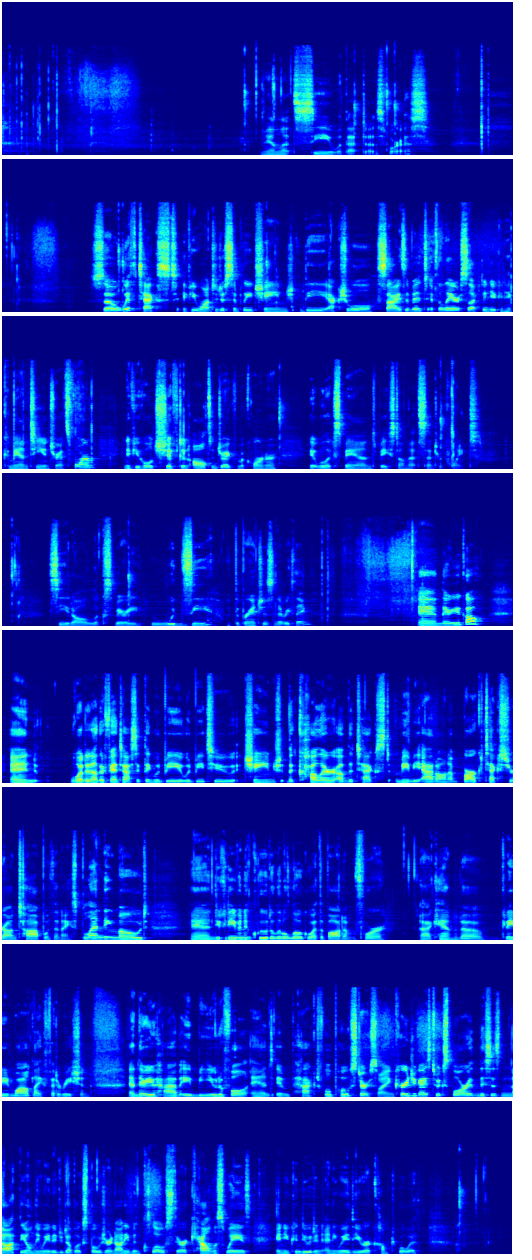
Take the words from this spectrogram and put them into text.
And let's see what that does for us. So with text, if you want to just simply change the actual size of it, if the layer is selected, you can hit Command T and transform. And if you hold Shift and Alt and drag from a corner, it will expand based on that center point. See, it all looks very woodsy with the branches and everything. And there you go. And what another fantastic thing would be would be to change the color of the text, maybe add on a bark texture on top with a nice blending mode. And you could even include a little logo at the bottom for uh, Canada, Canadian Wildlife Federation. And there you have a beautiful and impactful poster. So I encourage you guys to explore. This is not the only way to do double exposure, not even close. There are countless ways, and you can do it in any way that you are comfortable with.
